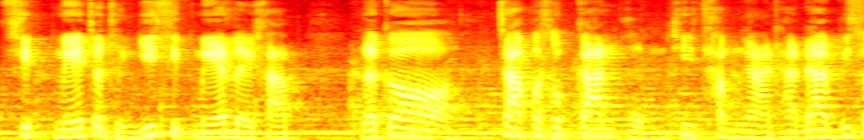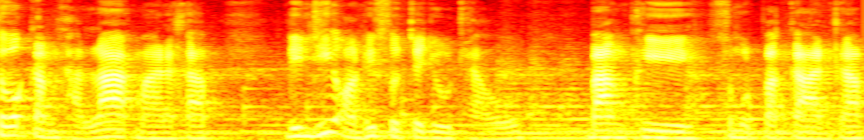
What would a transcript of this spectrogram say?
10 เมตรจนถึง 20 เมตรเลยครับ แล้วก็จากประสบการณ์ผมที่ทำงานทางด้านวิศวกรรมฐานรากมานะครับ ดินที่อ่อนที่สุดจะอยู่แถวบางพลีสมุทรปราการครับ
